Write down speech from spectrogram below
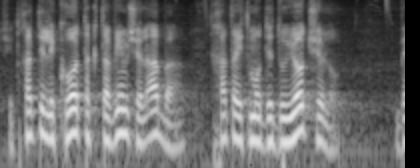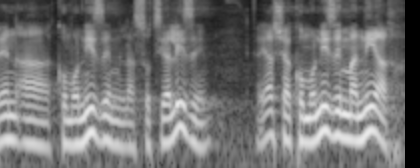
כשהתחלתי לקרוא את הכתבים של אבא, אחת ההתמודדויות שלו בין הקומוניזם לסוציאליזם, היה שהקומוניזם מניח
